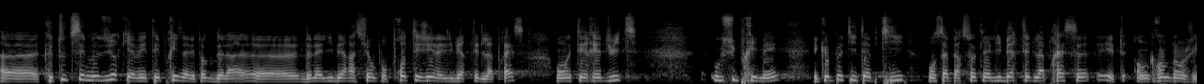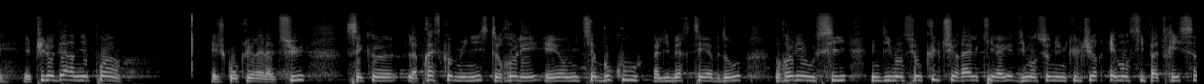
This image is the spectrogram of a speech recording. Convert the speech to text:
euh, que toutes ces mesures qui avaient été prises à l'époque euh, de la libération pour protéger la liberté de la presse ont été réduites ou supprimées, et que petit à petit, on s'aperçoit que la liberté de la presse est en grand danger. Et puis le dernier point et je conclurai là-dessus, c'est que la presse communiste relaie, et on y tient beaucoup à Liberté Hebdo, relaie aussi une dimension culturelle qui est la dimension d'une culture émancipatrice,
